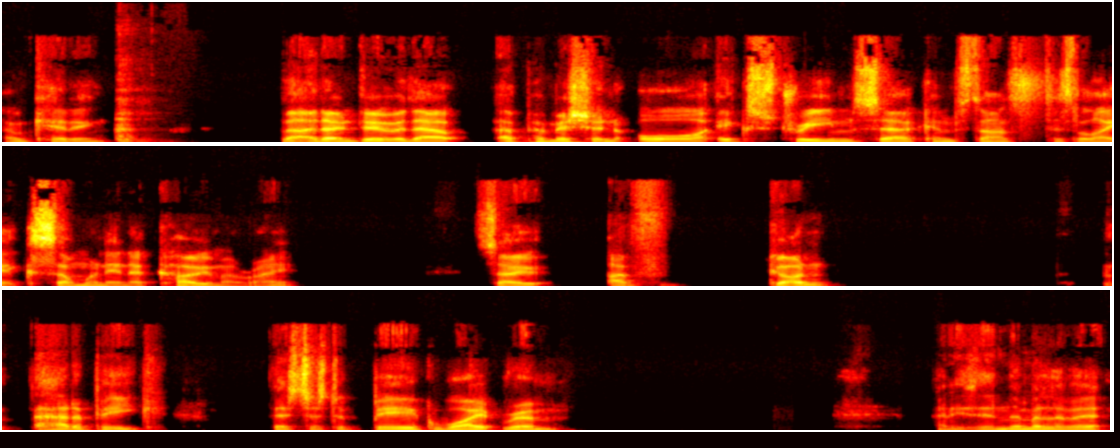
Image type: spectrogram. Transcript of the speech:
I'm kidding. But I don't do it without a permission or extreme circumstances like someone in a coma, right? So I've gone had a peek. There's just a big white room. And he's in the middle of it.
